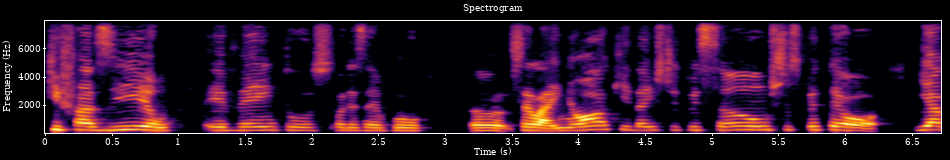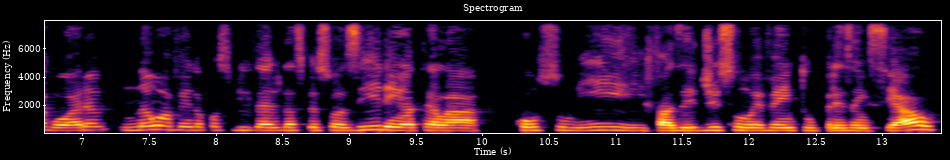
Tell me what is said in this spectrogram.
que faziam eventos, por exemplo, sei lá, nhoque da instituição XPTO, e agora, não havendo a possibilidade das pessoas irem até lá consumir e fazer disso um evento presencial,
